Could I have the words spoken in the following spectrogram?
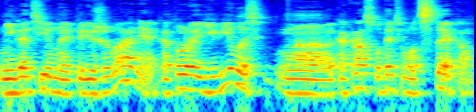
негативное переживание, которое явилось э, как раз вот этим вот стеком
